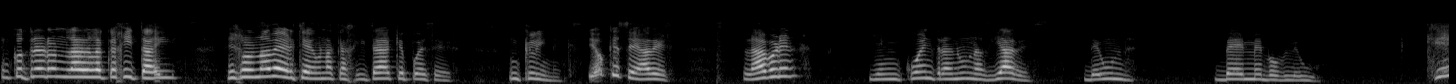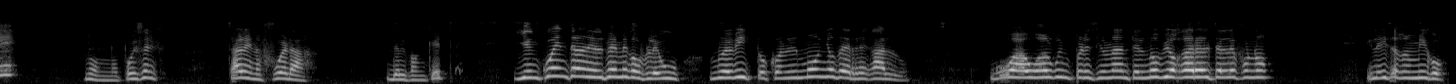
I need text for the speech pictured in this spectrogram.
encontraron la, la cajita y dijeron, a ver, ¿qué? Una cajita, ¿qué puede ser? Un Kleenex. Yo qué sé, a ver. La abren y encuentran unas llaves de un BMW. ¿Qué? No, no puede ser. Salen afuera del banquete y encuentran el BMW nuevito con el moño de regalo. ¡Wow! Algo impresionante. El novio agarra el teléfono y le dice a su amigo,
